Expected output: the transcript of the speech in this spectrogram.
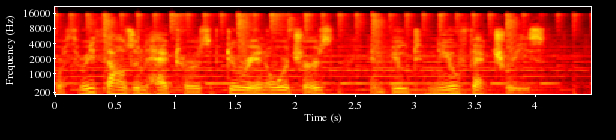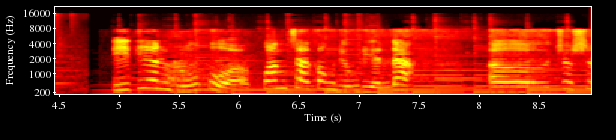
for 3,000 hectares of durian orchards, and built new factories. 一店如果光加工榴莲的，呃，就是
